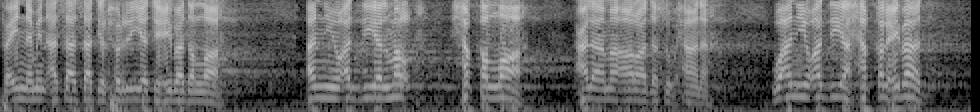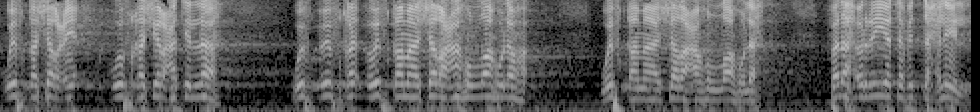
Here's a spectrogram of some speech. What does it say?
فإن من أساسات الحرية عباد الله أن يؤدي المرء حق الله على ما أراد سبحانه وأن يؤدي حق العباد وفق شرع وفق شرعة الله وفق, وفق ما شرعه الله له وفق ما شرعه الله له. فلا حرية في التحليل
